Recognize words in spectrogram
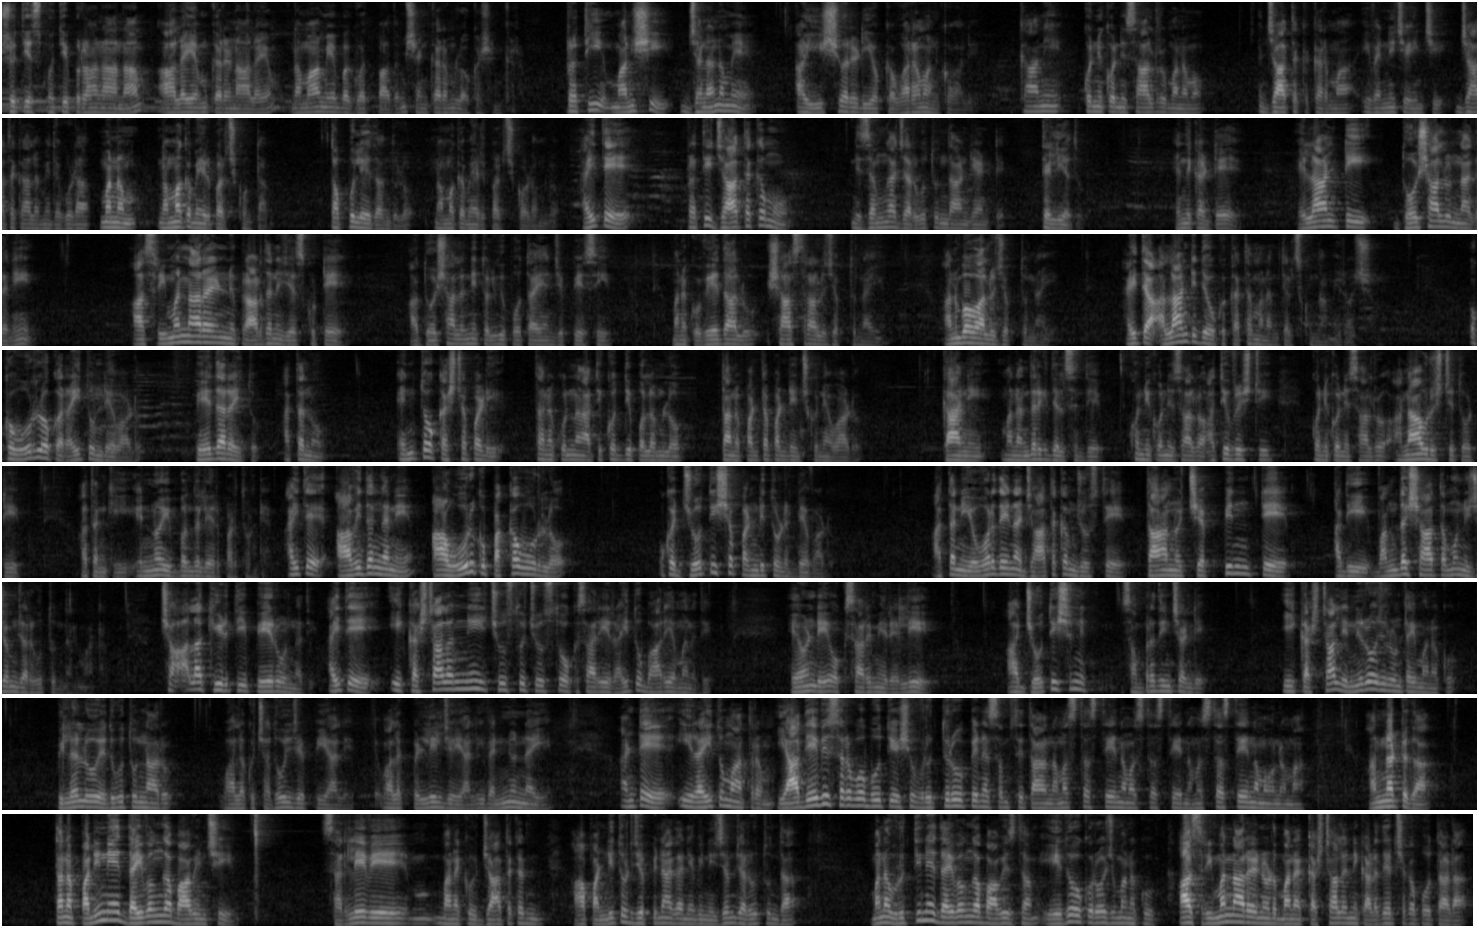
శృతి స్మృతి పురాణానాం ఆలయం కరణాలయం నమామి భగవత్పాదం శంకరం లోకశంకరం. ప్రతి మనిషి జననమే ఆ ఈశ్వరుడి యొక్క వరం అనుకోవాలి. కానీ కొన్ని కొన్నిసార్లు మనము జాతక కర్మ ఇవన్నీ చేయించి జాతకాల మీద కూడా మనం నమ్మకం ఏర్పరచుకుంటాం. తప్పు లేదు అందులో నమ్మకం ఏర్పరచుకోవడంలో. అయితే ప్రతి జాతకము నిజంగా జరుగుతుందా అండి అంటే తెలియదు. ఎందుకంటే ఎలాంటి దోషాలున్నా కానీ ఆ శ్రీమన్నారాయణుని ప్రార్థన చేసుకుంటే ఆ దోషాలన్నీ తొలగిపోతాయని చెప్పేసి మనకు వేదాలు శాస్త్రాలు చెప్తున్నాయి అనుభవాలు చెప్తున్నాయి. అయితే అలాంటిది ఒక కథ మనం తెలుసుకుందాం ఈరోజు. ఒక ఊర్లో ఒక రైతు ఉండేవాడు పేద రైతు. అతను ఎంతో కష్టపడి తనకున్న అతి కొద్ది పొలంలో తాను పంట పండించుకునేవాడు. కానీ మనందరికీ తెలిసిందే కొన్ని కొన్నిసార్లు అతివృష్టి కొన్ని కొన్నిసార్లు అనావృష్టితోటి అతనికి ఎన్నో ఇబ్బందులు ఏర్పడుతుండే అయితే ఆ విధంగానే ఆ ఊరుకు పక్క ఊరిలో ఒక జ్యోతిష పండితుడు ఉండేవాడు. అతను ఎవరిదైనా జాతకం చూస్తే తాను చెప్పింటే అది వంద శాతము నిజం జరుగుతుందనమాట చాలా కీర్తి పేరు ఉన్నది. అయితే ఈ కష్టాలన్నీ చూస్తూ చూస్తూ ఒకసారి రైతు భార్య మనది ఏమండి ఒకసారి మీరు వెళ్ళి ఆ జ్యోతిష్యుని సంప్రదించండి. ఈ కష్టాలు ఎన్ని రోజులు ఉంటాయి మనకు? పిల్లలు ఎదుగుతున్నారు. వాళ్ళకు చదువులు చెప్పియాలి. వాళ్ళకు పెళ్ళిళ్ళు చేయాలి. ఇవన్నీ ఉన్నాయి. అంటే ఈ రైతు మాత్రం యాదేవి సర్వభూతేషు వృత్తిరూపేణ సంస్థిత నమస్తస్తే నమస్తస్తే నమస్తస్తే నమో నమ అన్నట్టుగా తన పనినే దైవంగా భావించి సర్లేవే మనకు జాతకం ఆ పండితుడు చెప్పినా కానీ అవి నిజం జరుగుతుందా? మన వృత్తినే దైవంగా భావిస్తాం. ఏదో ఒక రోజు మనకు ఆ శ్రీమన్నారాయణుడు మన కష్టాలన్నీ కడదేర్చకపోతాడా?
